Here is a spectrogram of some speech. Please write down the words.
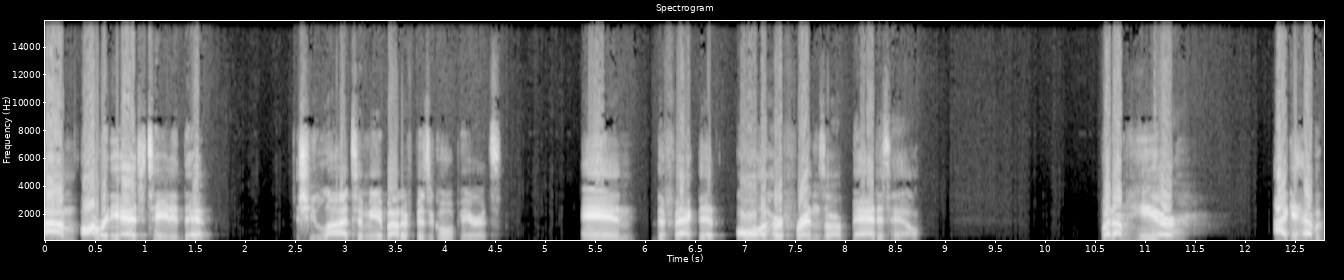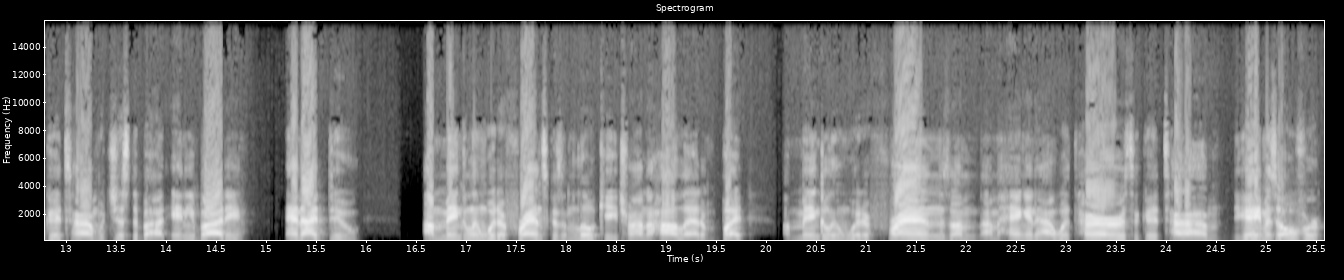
I'm already agitated that she lied to me about her physical appearance and the fact that all of her friends are bad as hell. But I'm here. I can have a good time with just about anybody, and I do. I'm mingling with her friends because I'm low key trying to holler at them. But I'm mingling with her friends. I'm I'm hanging out with her. It's a good time. The game is over.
